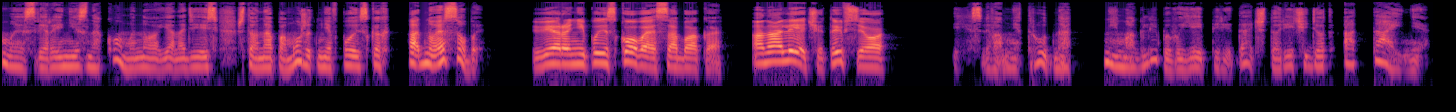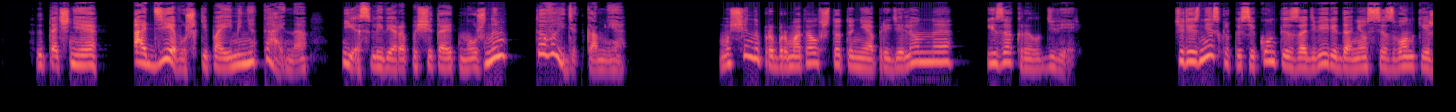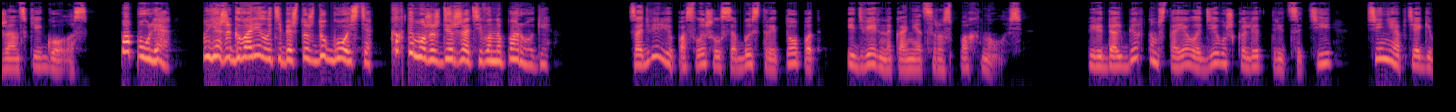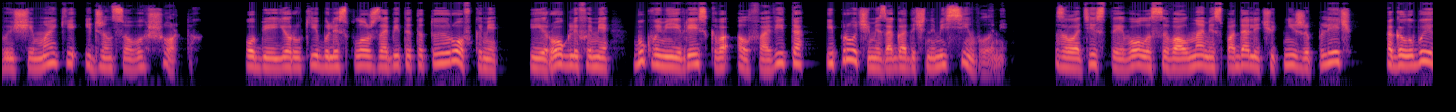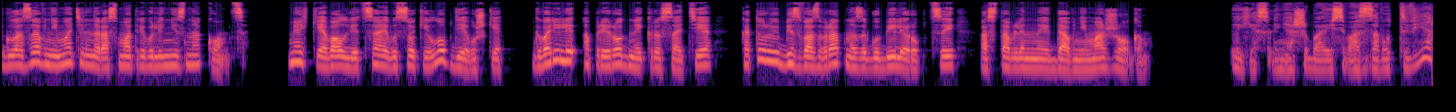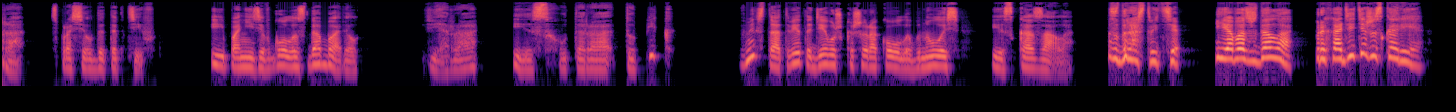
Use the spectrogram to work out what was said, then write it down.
«Мы с Верой не знакомы, но я надеюсь, что она поможет мне в поисках одной особы». «Вера не поисковая собака. Она лечит, и все. «Если вам не трудно, не могли бы вы ей передать, что речь идет о тайне? Точнее, о девушке по имени Тайна. Если Вера посчитает нужным, то выйдет ко мне». Мужчина пробормотал что-то неопределенное и закрыл дверь. Через несколько секунд из-за двери донесся звонкий женский голос. «Папуля, ну я же говорила тебе, что жду гостя. Как ты можешь держать его на пороге?» За дверью послышался быстрый топот, и дверь, наконец, распахнулась. Перед Альбертом стояла девушка лет тридцати, в синей обтягивающей майке и джинсовых шортах. Обе ее руки были сплошь забиты татуировками, иероглифами, буквами еврейского алфавита и прочими загадочными символами. Золотистые волосы волнами спадали чуть ниже плеч, а голубые глаза внимательно рассматривали незнакомца. Мягкий овал лица и высокий лоб девушки говорили о природной красоте, которую безвозвратно загубили рубцы, оставленные давним ожогом. «Если не ошибаюсь, вас зовут Вера?» — спросил детектив. И, понизив голос, добавил. «Вера из хутора Тупик?» Вместо ответа девушка широко улыбнулась и сказала. «Здравствуйте! Я вас ждала! Проходите же скорее!»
